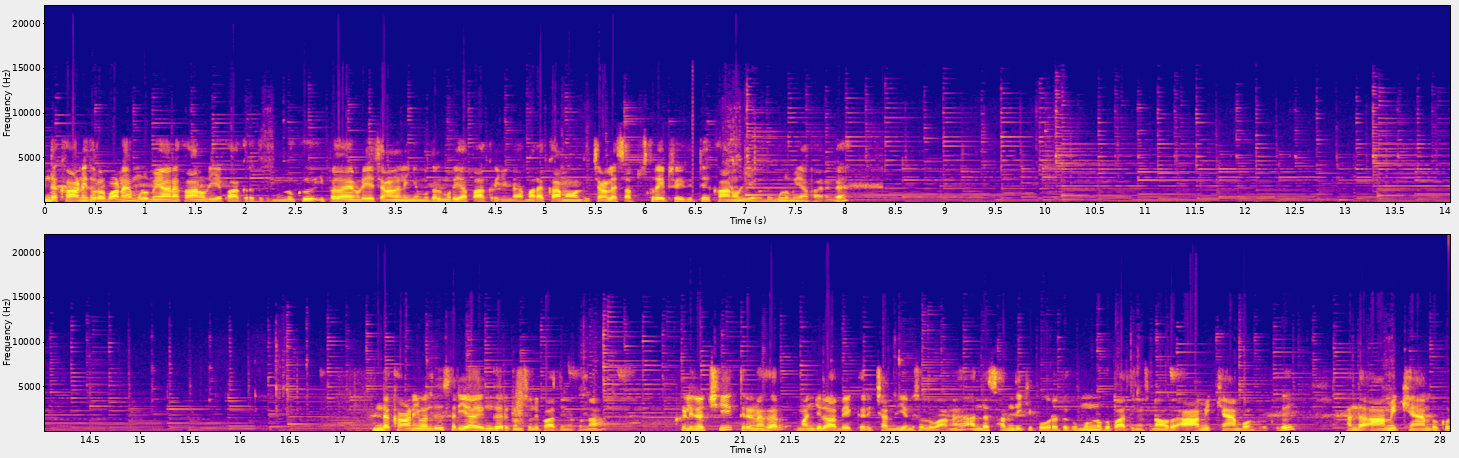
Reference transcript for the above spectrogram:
இந்த காணி தொடர்பான முழுமையான காணொலியை பார்க்குறதுக்கு முன்னுக்கு இப்போ தான் என்னுடைய சேனலை நீங்கள் முதல் முறையாக பார்க்குறீங்கன்னா மறக்காமல் வந்து சேனலை சப்ஸ்கிரைப் செய்துட்டு காணொலியை வந்து முழுமையாக பாருங்கள் இந்த காணி வந்து சரியாக எங்கே இருக்குன்னு சொல்லி பார்த்தீங்க சொன்னால் கிளிநொச்சி திருநகர் மஞ்சுளா பேக்கரி சந்தின்னு சொல்லுவாங்க. அந்த சந்திக்கு போகிறதுக்கு முன்னுக்கு பார்த்தீங்கன்னு சொன்னால் ஒரு ஆர்மி கேம்ப் ஒன்று இருக்குது. அந்த ஆர்மி கேம்புக்கு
